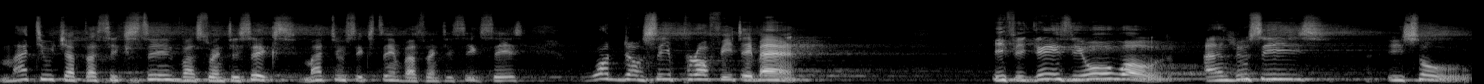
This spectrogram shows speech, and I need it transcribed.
Matthew chapter 16, verse 26. Matthew 16, verse 26 says, What does he profit a man if he gains the whole world and loses his soul?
